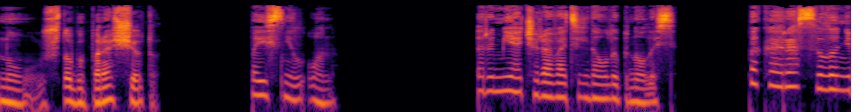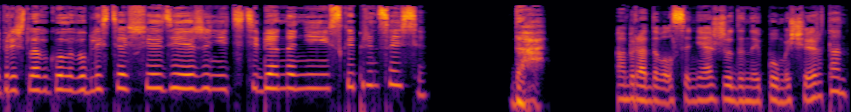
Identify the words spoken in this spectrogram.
Ну, чтобы по расчету. Пояснил он. Реми очаровательно улыбнулась. «Пока Расселу не пришла в голову блестящая идея женить тебя на неийской принцессе?» «Да!» — обрадовался неожиданной помощи Эртан,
